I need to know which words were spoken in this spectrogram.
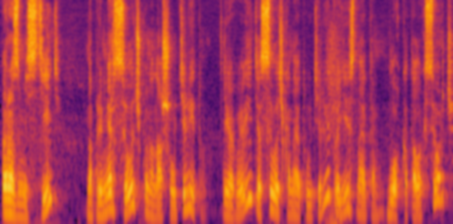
разместить, например, ссылочку на нашу утилиту. И как вы видите, ссылочка на эту утилиту есть на этом блок каталог Search.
